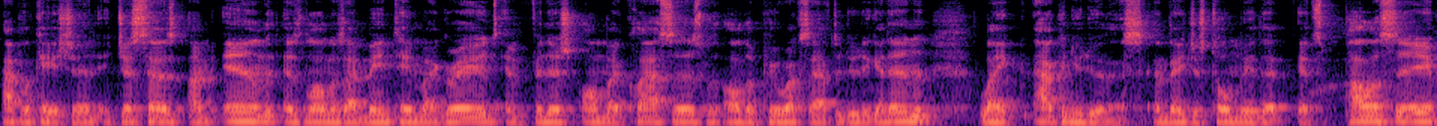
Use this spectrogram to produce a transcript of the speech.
application. It just says I'm in as long as I maintain my grades and finish all my classes with all the prereqs I have to do to get in. Like, how can you do this? And they just told me that it's policy,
